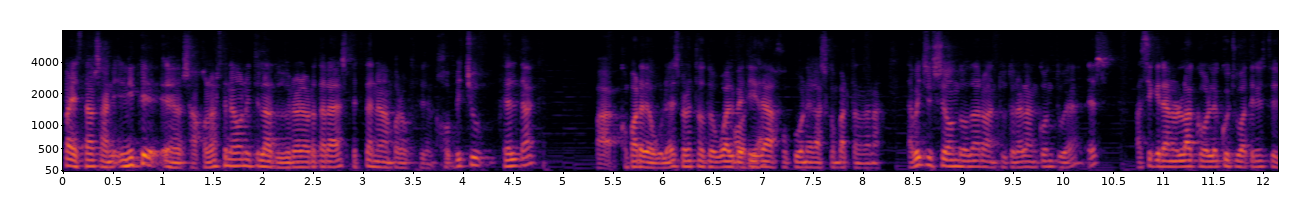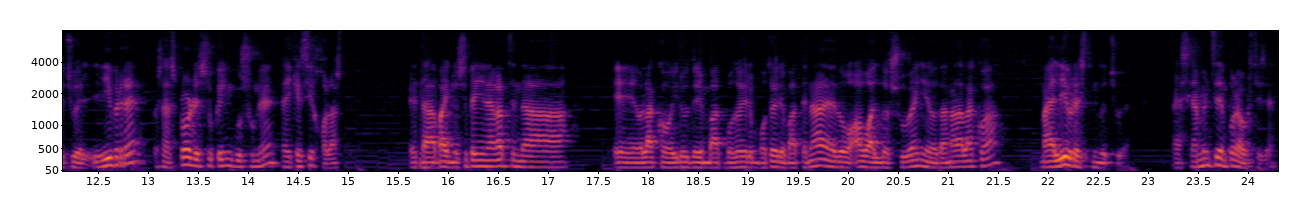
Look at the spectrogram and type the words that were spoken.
Bai, ez da, oza, nik, eh, oza, jolasten egon itela tutoriala horretara ez, betetan egon para Jo, bitxu, zeldak, ba, kompare dugu, ez? Berantzat dugu beti da joku honegaz konpartan dana. Eta bitxu ze ondo daroan tutorialan kontu, eh? ez? Hazik eran olako lekutsu bat inizte ditxue, libre, oza, esplore zuke guzune, eta ikesi jolasten. Eta bai, nosi peinen agartzen da e, olako irudiren bat, botoire, botoire batena, edo hau aldo zuen, edo danadalakoa, ma libre estin dutxue. Ba, ez gamentzi denpora guzti zen.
